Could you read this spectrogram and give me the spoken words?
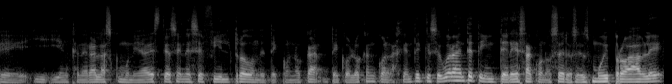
eh, y, en general las comunidades te hacen ese filtro donde te colocan, te colocan con la gente que seguramente te interesa conocer. Es muy probable,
